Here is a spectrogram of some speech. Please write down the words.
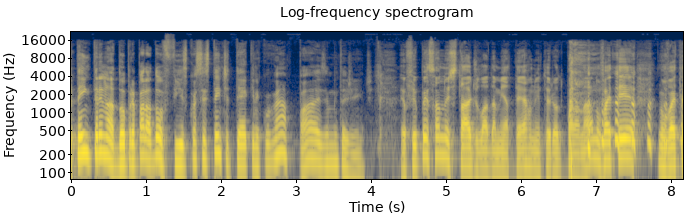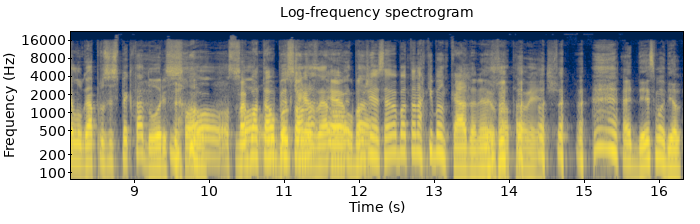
fico- tem treinador, preparador físico, assistente técnico. Rapaz, é muita gente. Eu fico pensando no estádio lá da minha terra, no interior do Paraná, não vai ter, não vai ter lugar para os espectadores. Só, só vai botar o, banco pessoal. de na- reserva é, o banco tá- de reserva vai botar na arquibancada, né? Exatamente. é desse modelo.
